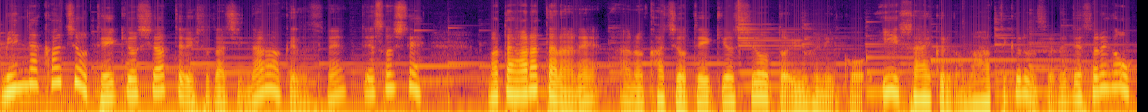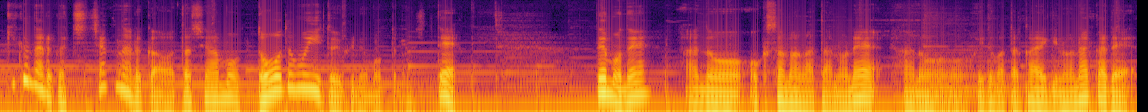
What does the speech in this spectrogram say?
みんな価値を提供し合ってる人たちになるわけですねでそしてまた新たなね、あの価値を提供しようというふうに、こう、いいサイクルが回ってくるんですよね。で、それが大きくなるかちっちゃくなるかは私はもうどうでもいいというふうに思ってまして、でもね、あの、奥様方のね、あの、井戸端会議の中で、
